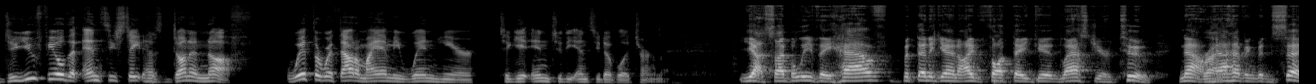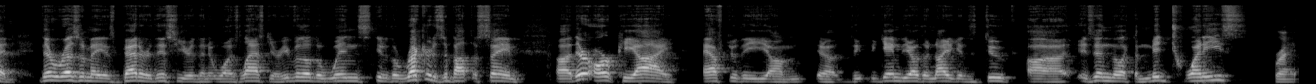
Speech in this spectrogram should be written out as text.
Do you feel that NC State has done enough with or without a Miami win here? To get into the NCAA tournament? Yes, I believe they have. But then again, I thought they did last year too. Now, right. that having been said, their resume is better this year than it was last year. Even though the wins, you know, the record is about the same. Uh, their RPI after the um, you know the, the game the other night against Duke uh, is in the, like the mid twenties, right?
